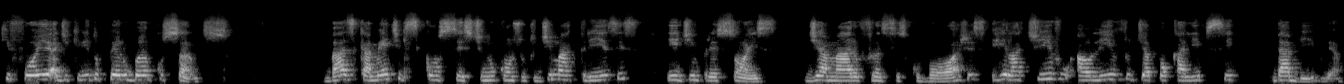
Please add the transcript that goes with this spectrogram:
que foi adquirido pelo Banco Santos. Basicamente, ele se consiste no conjunto de matrizes e de impressões de Amaro Francisco Borges relativo ao livro de Apocalipse da Bíblia.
